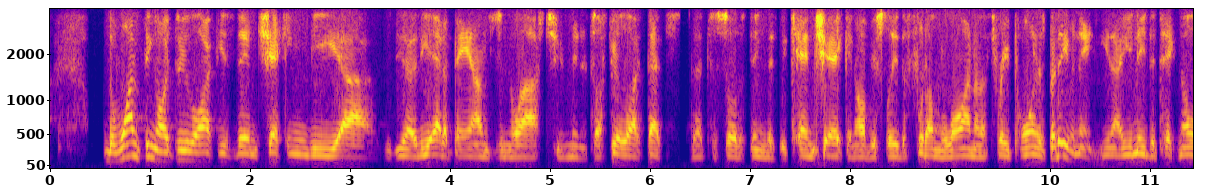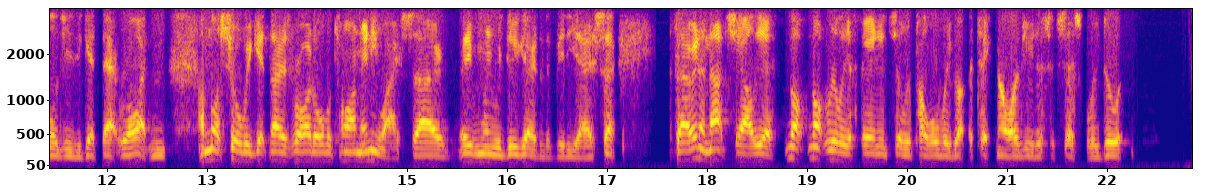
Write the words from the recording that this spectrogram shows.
the one thing I do like is them checking the uh, you know the out of bounds in the last two minutes. I feel like that's that's the sort of thing that we can check, and obviously the foot on the line on the three pointers. But even then, you know, you need the technology to get that right, and I'm not sure we get those right all the time anyway. So even when we do go to the video, so so in a nutshell, yeah, not not really a fan until we probably got the technology to successfully do it.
